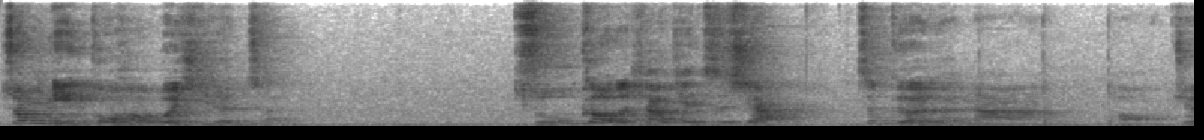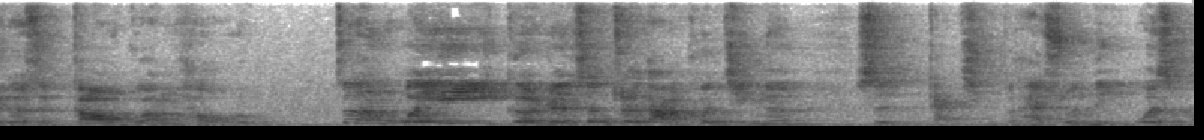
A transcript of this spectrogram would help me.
中年过后位极人臣，足够的条件之下，这个人啊，哦，绝对是高官厚禄。这人唯一一个人生最大的困境呢，是感情不太顺利。为什么？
